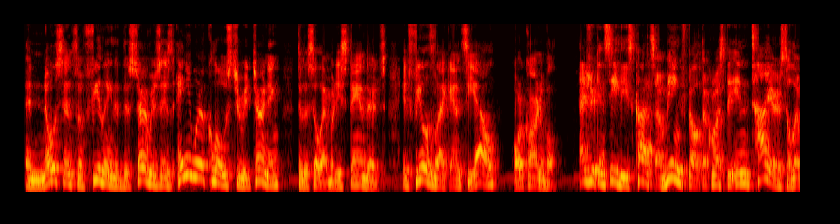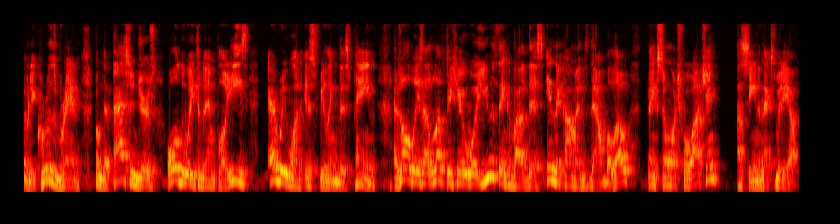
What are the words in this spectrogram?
and no sense of feeling that the service is anywhere close to returning to the Celebrity standards. It feels like NCL or Carnival. As you can see, these cuts are being felt across the entire Celebrity Cruise brand, from the passengers all the way to the employees. Everyone is feeling this pain. As always, I'd love to hear what you think about this in the comments down below. Thanks so much for watching. I'll see you in the next video.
